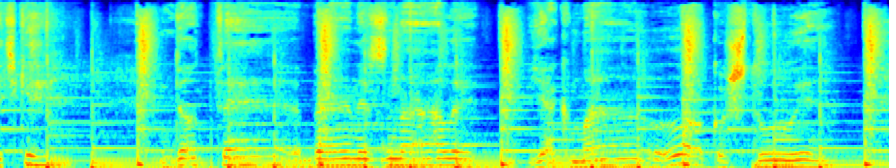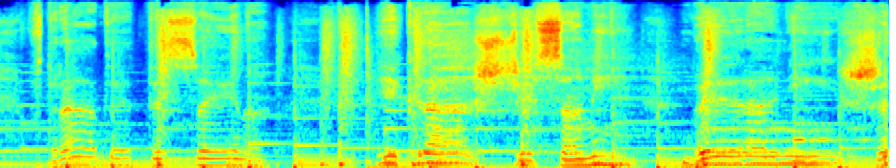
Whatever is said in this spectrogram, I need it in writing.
Батьки до тебе не знали, як мало коштує втратити сина, і краще самі би раніше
